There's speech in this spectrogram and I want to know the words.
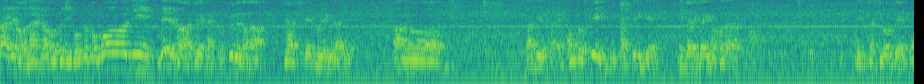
まあでもなんか本当に僕ここに出るのは初めてなんですけど来るのが78年ぶりぐらいで。あの何ていうんですかね本当ステージに立ってみてめちゃめちゃいい箱だなってめっちゃスロットやりたい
